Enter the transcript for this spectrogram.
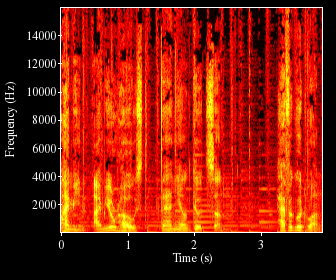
I mean, I'm your host, Daniel Goodson. Have a good one.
